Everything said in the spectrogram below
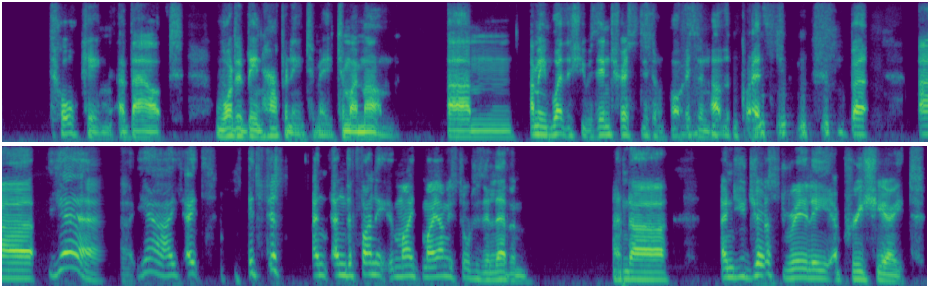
talking about what had been happening to me to my mum. Um, I mean, whether she was interested or not is another question. but uh, yeah, yeah, I, it's it's just and and the funny my my youngest daughter's eleven, and uh, and you just really appreciate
